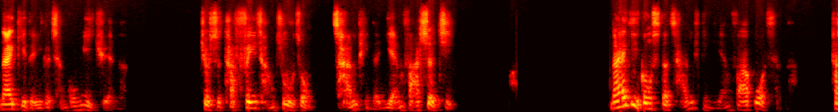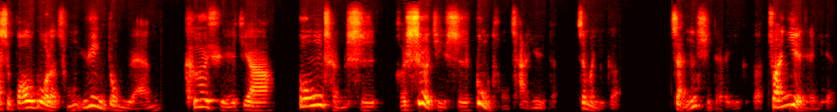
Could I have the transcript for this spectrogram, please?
，Nike 的一个成功秘诀呢，就是它非常注重产品的研发设计。Nike 公司的产品研发过程啊，它是包括了从运动员、科学家、工程师和设计师共同参与的这么一个。整体的一个专业人员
